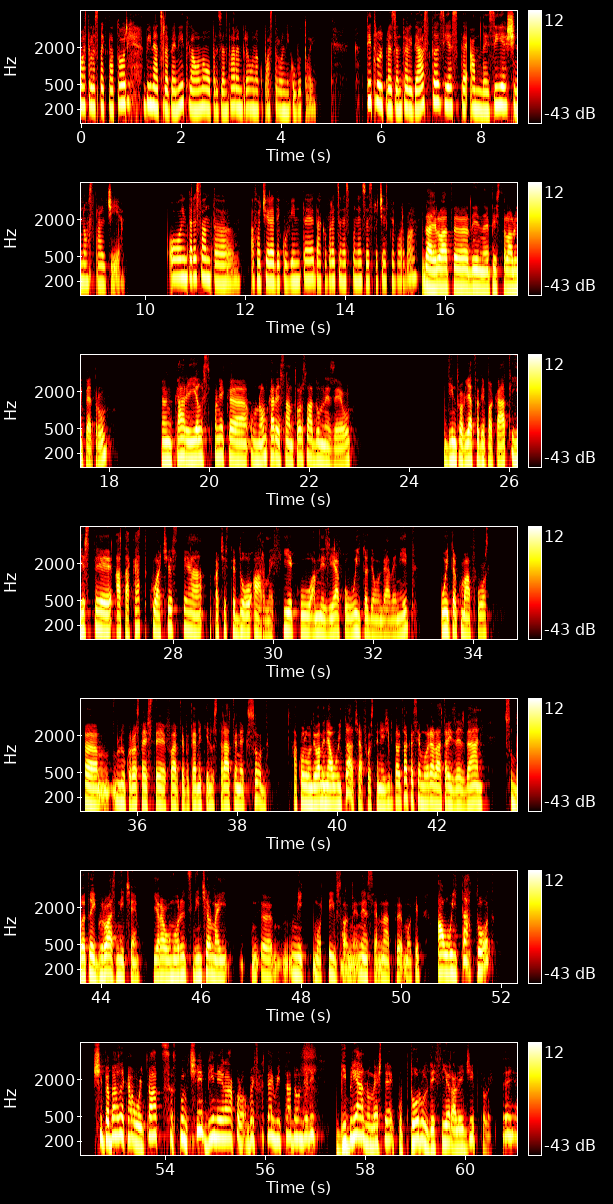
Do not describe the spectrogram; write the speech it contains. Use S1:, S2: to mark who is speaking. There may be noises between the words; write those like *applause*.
S1: Stimați telespectatori, bine ați revenit la o nouă prezentare împreună cu pastorul Nicu Butoi. Titlul prezentării de astăzi este Amnezie și nostalgie. O interesantă asociere de cuvinte, dacă vreți să ne spuneți despre ce este vorba.
S2: Da, e luat uh, din epistola lui Petru, în care el spune că un om care s-a întors la Dumnezeu dintr-o viață de păcat este atacat cu, acestea, cu aceste două arme, fie cu amnezia, cu uită de unde a venit, uită cum a fost. Uh, lucrul ăsta este foarte puternic ilustrat în Exod, acolo unde oamenii au uitat ce a fost în Egipt, au uitat că se murea la 30 de ani sub bătăi groaznice, erau omorâți din cel mai uh, mic motiv sau neînsemnat motiv, au uitat tot și pe bază că au uitat să spun ce bine era acolo. Băi frate, ai uitat de unde vii? Biblia numește cuptorul de fier al Egiptului. Deci,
